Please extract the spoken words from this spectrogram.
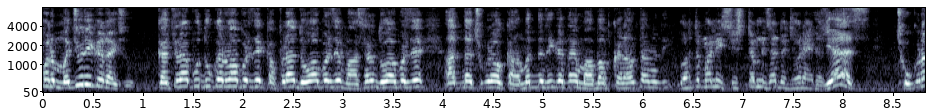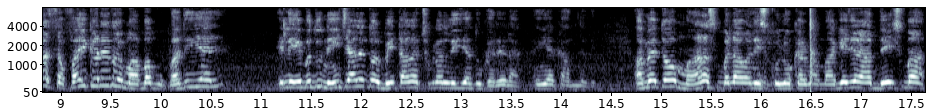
પણ મજૂરી કરાવીશું. કચરા પોતું કરવા પડશે કપડાં ધોવા પડશે વાસણ ધોવા પડશે. આજના છોકરાઓ કામ જ નથી કરતા મા બાપ કરાવતા નથી. વર્તમાનની સિસ્ટમની સાથે જોડાયેલા યસ છોકરા સફાઈ કરે તો મા બાપ ઊભા થઈ જાય છે. એટલે એ બધું નહીં ચાલે તો બે તારા છોકરાને લઈ જાય તું ઘરે રાખ. અહીંયા કામ નથી. અમે તો માણસ બનાવવાની સ્કૂલો કરવા માંગે છે આ દેશમાં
